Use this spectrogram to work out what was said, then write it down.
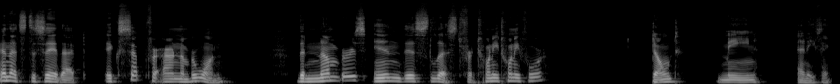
And that's to say that, except for our number 1, the numbers in this list for 2024 don't mean anything.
